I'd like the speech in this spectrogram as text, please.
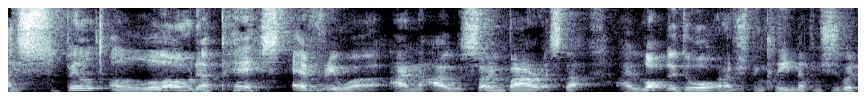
I spilt a load of piss everywhere, and I was so embarrassed that I locked the door and I've just been cleaning up. And she's going,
